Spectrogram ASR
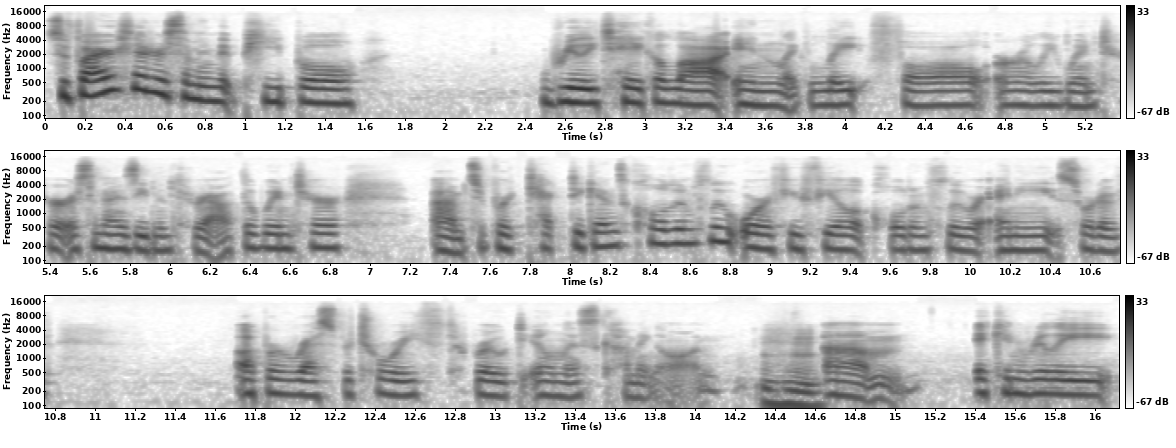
So fire cider is something that people really take a lot in like late fall, early winter, or sometimes even throughout the winter um, to protect against cold and flu, or if you feel a cold and flu or any sort of upper respiratory throat illness coming on. Um, it can really,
